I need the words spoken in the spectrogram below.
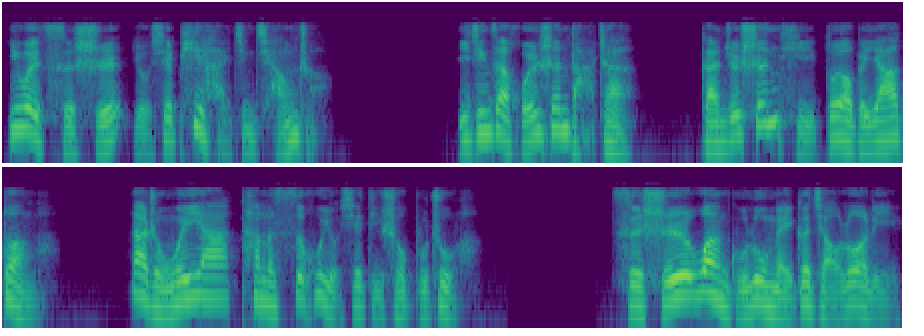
因为此时有些辟海境强者已经在浑身打颤。感觉身体都要被压断了，那种威压，他们似乎有些抵受不住了。此时，万古路每个角落里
